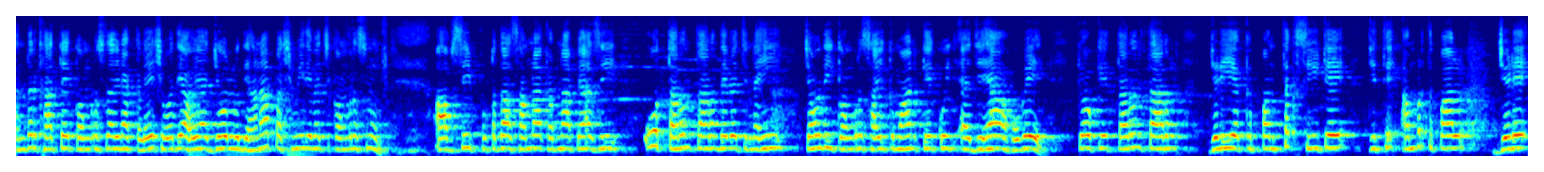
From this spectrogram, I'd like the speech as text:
ਅੰਦਰ ਖਾਤੇ ਕਾਂਗਰਸ ਦਾ ਜਿਹੜਾ ਕਲੇਸ਼ ਵਧਿਆ ਹੋਇਆ, ਜੋ ਲੁਧਿਆਣਾ ਪੱਛਮੀ ਦੇ ਵਿੱਚ ਕਾਂਗਰਸ ਨੂੰ ਆਪਸੀ ਫੁੱਟ ਦਾ ਸਾਹਮਣਾ ਕਰਨਾ ਪਿਆ ਸੀ, ਉਹ ਤਰਨ ਤਾਰਨ ਦੇ ਵਿੱਚ ਨਹੀਂ ਚਾਹੁੰਦੀ ਕਾਂਗਰਸ ਹਾਈ ਕਮਾਨ ਕਿ ਕੋਈ ਅਜਿਹਾ ਹੋਵੇ, ਕਿਉਂਕਿ ਤਰਨ ਤਾਰਨ ਜਿਹੜੀ ਇੱਕ ਪੰਥਕ ਸੀਟ ਹੈ, ਜਿੱਥੇ ਅੰਮ੍ਰਿਤਪਾਲ ਜਿਹੜੇ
